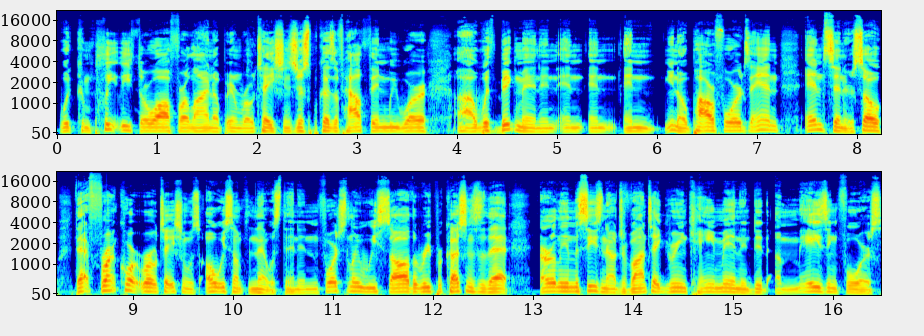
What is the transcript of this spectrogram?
would completely throw off our lineup in rotations just because of how thin we were uh, with big men and and and and you know power forwards and and centers. So that front court rotation was always something that was thin, and unfortunately we saw the repercussions of that early in the season. Now Javonte Green came in and did amazing for us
